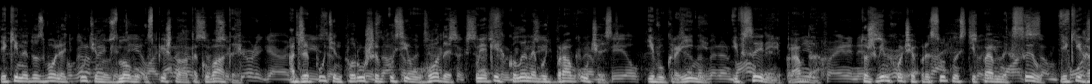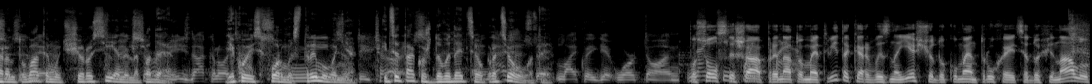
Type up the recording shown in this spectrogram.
які не дозволять Путіну знову успішно атакувати. Адже Путін порушив усі угоди, у яких коли-небудь брав участь, і в Україні, і в Сирії, правда? Тож він хоче присутності певних сил, які гарантуватимуть, що Росія не нападе, якоїсь форми стримування, і це також доведеться опрацьовувати. Посол США при НАТО Мет Вітекер визнає, що документ рухається до фіналу.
